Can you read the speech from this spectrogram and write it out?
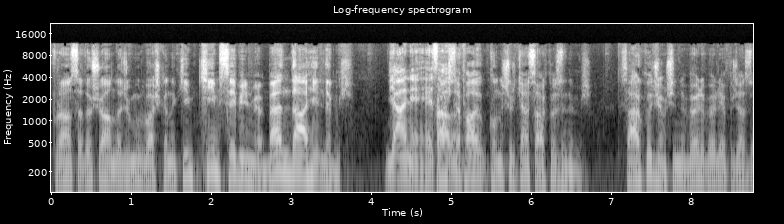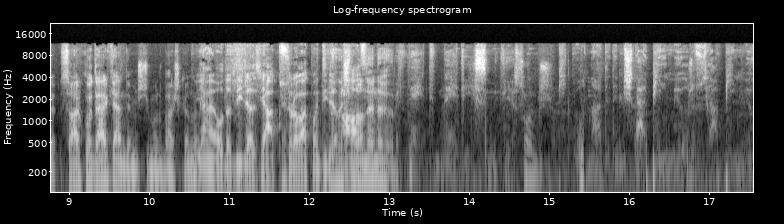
Fransa'da şu anda Cumhurbaşkanı kim? Kimse bilmiyor. Ben dahil demiş. Yani hesabı. Kaç defa konuşurken Sarkozy demiş. Sarko'cum şimdi böyle böyle yapacağız. Sarko derken demiş Cumhurbaşkanı. Yani o da dil ya kusura bakma ağzı. Danışmanlarına neydi, neydi ismi diye sormuş. Onlar da demişler bilmiyoruz ya bilmiyoruz.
